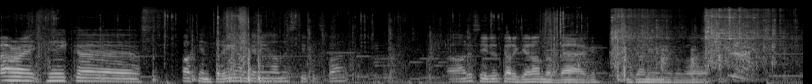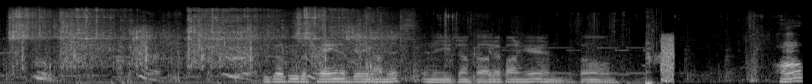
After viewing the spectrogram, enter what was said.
Alright, take uh, fucking three. I'm getting on this stupid spot. Honestly, you just gotta get on the bag. You don't even need a vault. You go through the pain of getting on this, and then you jump up. Get up on here, and boom. Huh?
